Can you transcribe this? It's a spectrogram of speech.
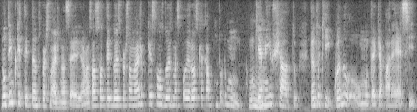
não tem por que ter tanto personagem na série. Era mais fácil só ter dois personagens, porque são os dois mais poderosos que acabam com todo mundo. O que é meio chato. Tanto que quando o Mutek aparece,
